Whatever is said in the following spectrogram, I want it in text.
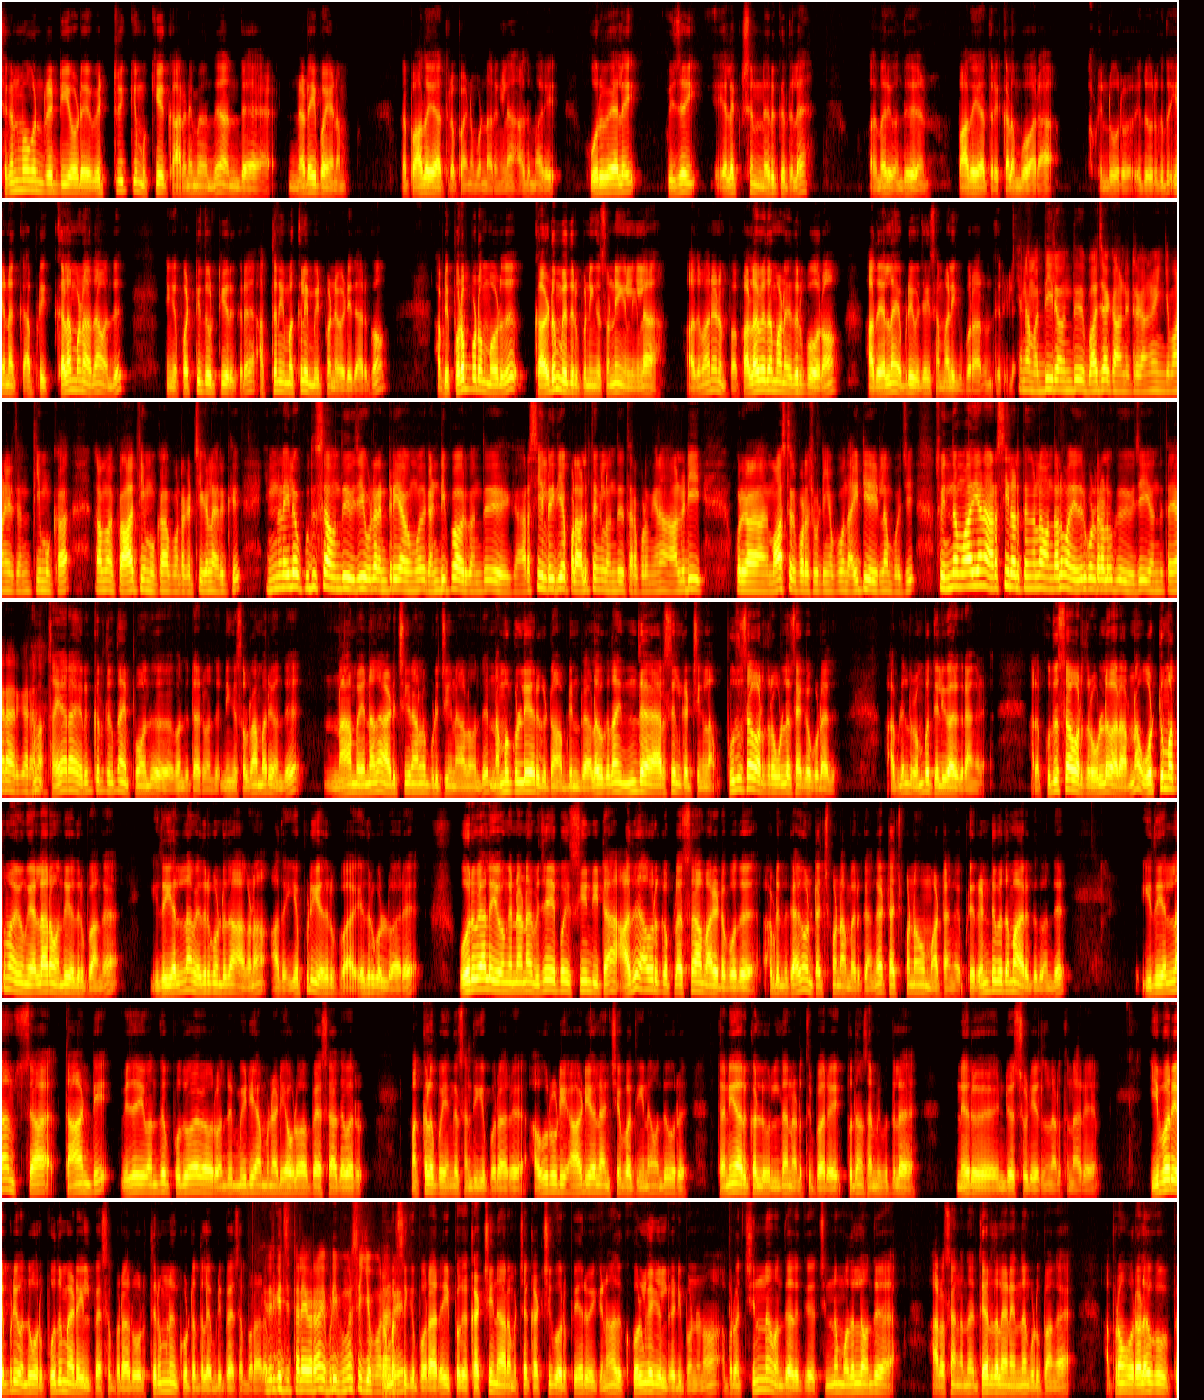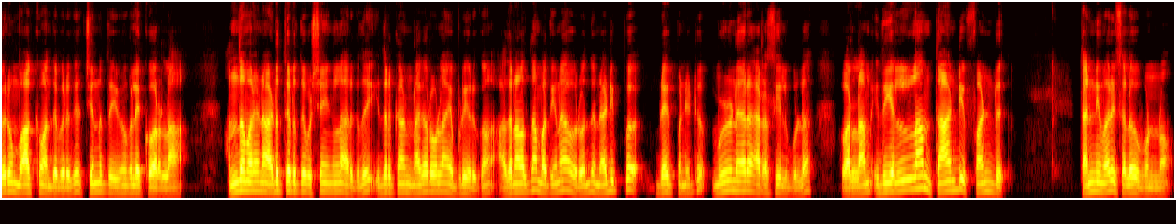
ஜெகன்மோகன் ரெட்டியோட வெற்றிக்கு முக்கிய காரணமே வந்து அந்த நடைபயணம். இந்த பாத யாத்திரை பயணம் பண்ணாருங்களா? அது மாதிரி ஒருவேளை விஜய் எலெக்ஷன் நெருக்கத்தில் அது மாதிரி வந்து பாத யாத்திரை கிளம்புவாரா? அப்படின்ற ஒரு இது இருக்குது. எனக்கு அப்படி கிளம்புனா தான் வந்து நீங்கள் பட்டி தொட்டி இருக்கிற அத்தனை மக்களையும் மீட் பண்ண வேண்டியதாக இருக்கும். அப்படி புறப்படும் பொழுது கடும் எதிர்ப்பு. நீங்கள் சொன்னீங்க இல்லைங்களா? அது மாதிரி நம்ம பலவிதமான எதிர்ப்பு வரும். அதையெல்லாம் எப்படி விஜய் சமாளிக்க போறாருன்னு தெரியல. ஏன்னா மத்தியில் வந்து பாஜக ஆண்டுட்டு இருக்காங்க. இங்கே மாநிலத்தில் வந்து திமுக ஆமாம் இப்போ அதிமுக போன்ற கட்சிகள்லாம் இருக்குது இந்நிலையில் புதுசாக வந்து விஜய் உள்ள என்ட்ரி ஆகும்போது கண்டிப்பாக அவருக்கு வந்து அரசியல் ரீதியாக பல அழுத்தங்கள் வந்து தரப்படும். ஏன்னா ஆல்ரெடி ஒரு மாஸ்டர் பட ஷூட்டிங் அப்போ அந்த ஐடி ரைட்லாம் போச்சு. ஸோ இந்த மாதிரியான அரசியல் அழுத்தங்கள்லாம் வந்தாலும் அதை எதிர்கொள்கிற அளவுக்கு விஜய் வந்து தயாராக இருக்காரு? தயாராக இருக்கிறதுக்கு தான் இப்போ வந்து வந்துட்டார் வந்து. நீங்கள் சொல்கிற மாதிரி வந்து நாம் என்னதான் அடிச்சிக்கினாலும் பிடிச்சிக்கினாலும் வந்து நமக்குள்ளே இருக்கட்டும் அப்படின்ற அளவுக்கு தான் இந்த அரசியல் கட்சிங்களாம் புதுசாக ஒருத்தரை உள்ளே சேர்க்கக்கூடாது. அப்படின்னு ரொம்ப தெளிவாக இருக்கிறாங்க. அதை புதுசாக ஒருத்தர் உள்ளே வராருன்னா ஒட்டுமொத்தமாக இவங்க எல்லாரும் வந்து எதிர்ப்பாங்க. இதையெல்லாம் எதிர்கொண்டு தான் ஆகணும். அதை எப்படி எதிர்ப்பா எதிர்கொள்வார்? ஒருவேளை இவங்க என்னென்னா விஜயை போய் சீண்டிட்டா அது அவருக்கு ப்ளஸ்ஸாக மாறிட போகுது அப்படின்றதுக்காக டச் பண்ணாமல் இருக்காங்க. டச் பண்ணவும் மாட்டாங்க. இப்படி ரெண்டு விதமாக இருக்குது வந்து. இது எல்லாம் சா தாண்டி விஜய் வந்து பொதுவாகவே அவர் வந்து மீடியா முன்னாடி அவ்வளோவா பேசாதவர். மக்களை போய் எங்கே சந்திக்க போகிறாரு அவருடைய ஆடியோ லான்ச்சே பார்த்தீங்கன்னா வந்து ஒரு தனியார் கல்லூரியில் தான் நடத்திப்பார். இப்போ தான் சமீபத்தில் நேரு இந்தியோ ஸ்டுடியோவில் நடத்தினார். இவர் எப்படி வந்து ஒரு பொது மேடையில் பேச போகிறாரு ஒரு திருமண கூட்டத்தில் எப்படி பேச போகிறாரு எதிர்க்கட்சி தலைவராக எப்படி விமர்சிக்க போறாரு? விமர்சிக்க போறாரு. இப்போ கட்சின்னு ஆரம்பிச்சா கட்சிக்கு ஒரு பேர் வைக்கணும் அதுக்கு கொள்கைகள் ரெடி பண்ணணும். அப்புறம் சின்ன வந்து அதுக்கு சின்ன முதல்ல வந்து அரசாங்கம் தான் தேர்தல் ஆணையம் தான் கொடுப்பாங்க. அப்புறம் ஓரளவுக்கு பெரும் வாக்கு வந்த பிறகு சின்னத்தை இவங்களே கோரலாம். அந்த மாதிரியான அடுத்தடுத்த விஷயங்கள்லாம் இருக்குது. இதற்கான நகர்வெல்லாம் எப்படி இருக்கும்? அதனால தான் பார்த்தீங்கன்னா அவர் வந்து நடிப்பை பிரேக் பண்ணிட்டு முழு நேர அரசியலுக்குள்ளே வரலாம். இது எல்லாம் தாண்டி ஃபண்டு தண்ணி மாதிரி செலவு பண்ணோம்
